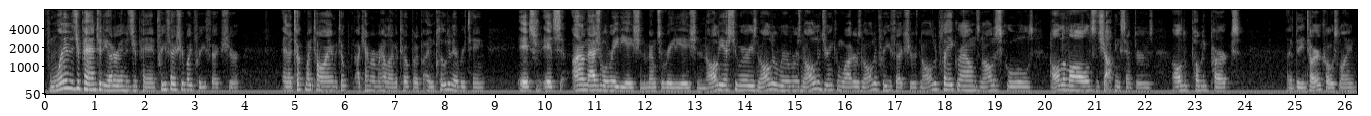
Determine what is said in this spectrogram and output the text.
from one end of Japan to the other end of Japan, prefecture by prefecture. And I took my time. It took I can't remember how long it took, but I, I included everything. It's it's unimaginable radiation, amounts of radiation in all the estuaries and all the rivers and all the drinking waters and all the prefectures and all the playgrounds and all the schools, all the malls and shopping centers, all the public parks, uh, the entire coastline,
